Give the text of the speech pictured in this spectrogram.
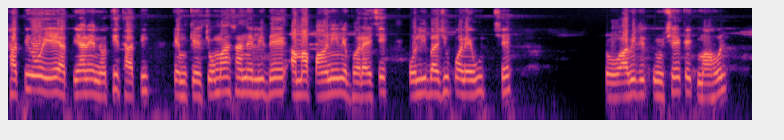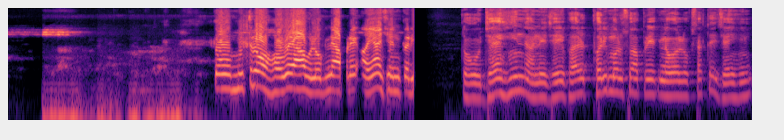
થતી હોય એ અત્યારે નથી થતી. કેમ કે ચોમાસાને લીધે આમાં પાણીને ભરાય છે. ઓલી બાજુ પણ એવું જ છે. તો આવી રીતનું છે કંઈક માહોલ. તો મિત્રો, હવે આ વ્લોગને આપણે અહીંયા જ end કરીએ. તો જય હિન્દ અને જય ભારત. ફરી મળશું આપણે એક નવા લોક સાથે. જય હિન્દ.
